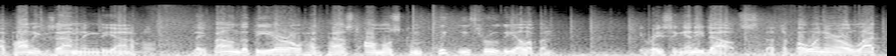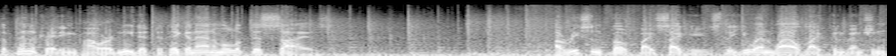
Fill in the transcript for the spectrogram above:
Upon examining the animal, they found that the arrow had passed almost completely through the elephant, erasing any doubts that the bow and arrow lacked the penetrating power needed to take an animal of this size. A recent vote by CITES, the UN Wildlife Convention,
